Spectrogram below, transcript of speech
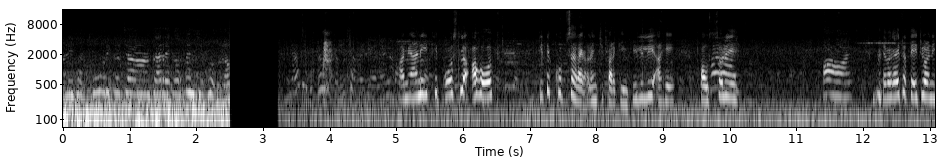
आणि भरपूर इकडच्या कार्यकर्त्यांची फोटो लाव आम्ही आणि इथे पोचलो आहोत. इथे खूप साऱ्या गाड्यांची पार्किंग केलेली आहे. पाऊस चालू आहे. हे बघा इथं तेजू आणि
